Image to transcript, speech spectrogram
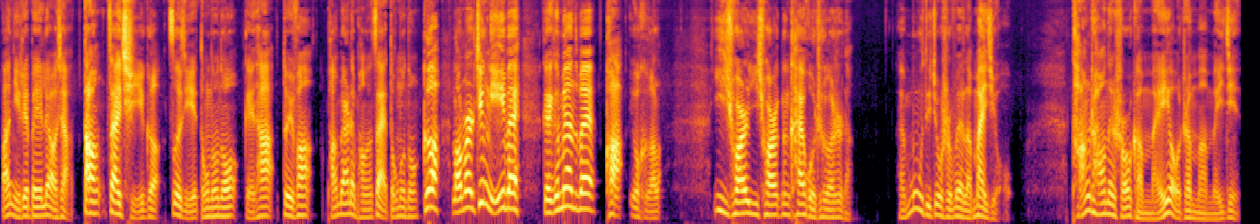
把你这杯撂下，当再起一个，自己咚咚咚给他对方旁边那朋友再咚咚咚，哥老妹儿敬你一杯，给个面子呗，咵又喝了。一圈一圈跟开火车似的，哎，目的就是为了卖酒。唐朝那时候可没有这么没劲，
